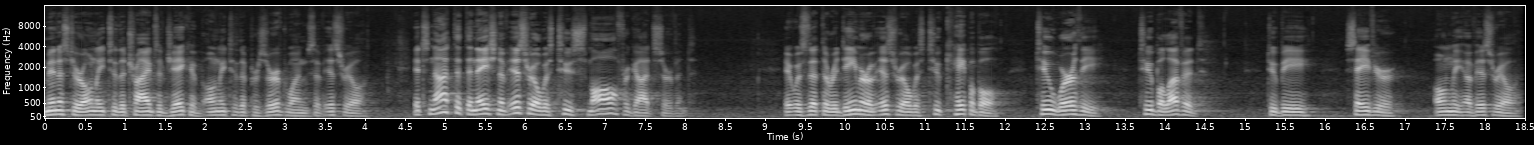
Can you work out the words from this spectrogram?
minister only to the tribes of Jacob, only to the preserved ones of Israel. It's not that the nation of Israel was too small for God's servant. It was that the Redeemer of Israel was too capable, too worthy, too beloved to be Savior only of Israel.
